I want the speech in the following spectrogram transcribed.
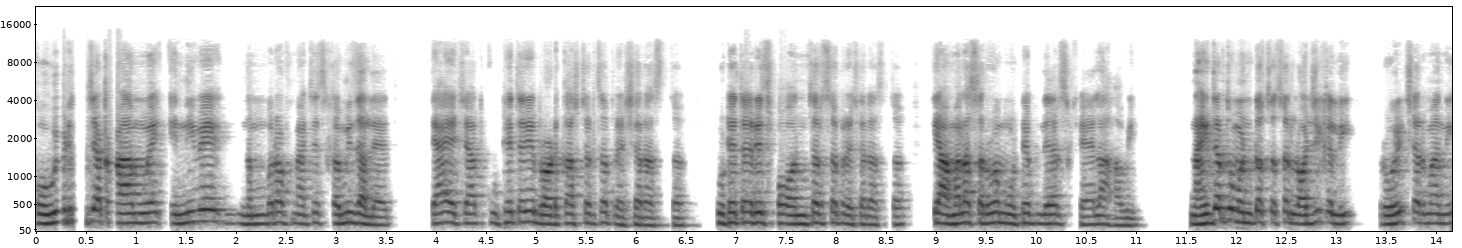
कोविडच्या काळामुळे एनिवे नंबर ऑफ मॅचेस कमी झाल्या आहेत त्या याच्यात कुठेतरी ब्रॉडकास्टरचं प्रेशर असतं कुठेतरी स्पॉन्सरचं प्रेशर असतं की आम्हाला सर्व मोठे प्लेयर्स खेळायला हवी. नाहीतर तू म्हणतोस तसं लॉजिकली रोहित शर्मानी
